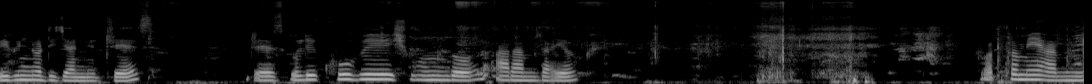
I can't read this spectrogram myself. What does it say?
বিভিন্ন ডিজাইনের ড্রেস ড্রেসগুলি খুবই সুন্দর, আরামদায়ক। প্রথমে আমি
